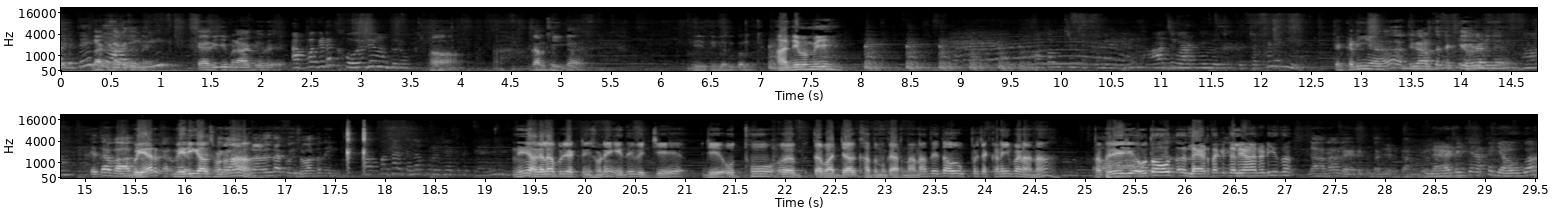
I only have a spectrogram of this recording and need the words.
ਸਾਈਡ ਤੇ? ਲੱਗ ਸਕਦੇ ਨੇ। ਕੈਰੀ ਜੀ ਬਣਾ ਕੇ ਉਰੇ। ਆਪਾਂ ਕਿਹੜਾ ਖੋਲਦੇ ਹਾਂ ਅੰਦਰੋਂ? ਹਾਂ ਗੱਲ ਠੀਕ ਆ ਜੀ ਜੀ ਬਿਲਕੁਲ। ਹਾਂਜੀ ਮੰਮੀ ਜੀ। ਆਪਾਂ ਉੱਥੇ ਚੱਕਣੇ ਨਹੀਂ ਆ ਜਗਾੜ ਨੂੰ ਚੱਕਣੇ ਨਹੀਂ ਚੱਕਣੀਆਂ ਜਗਾੜ ਤਾਂ ਚੱਕੇ ਹੋ ਜਾਣੀਆਂ। ਇਹ ਤਾਂ ਉਹ ਯਾਰ, ਮੇਰੀ ਗੱਲ ਸੁਣੋ ਨਾ। ਜਗਾੜ ਨਾਲੇ ਦਾ ਕੋਈ ਸੰਬੰਧ ਨਹੀਂ। ਆਪਾਂ ਤਾਂ ਅਗਲਾ ਪ੍ਰੋਜੈਕਟ ਕਹਿ ਰਹੇ ਹਾਂ। ਨਹੀਂ ਅਗਲਾ ਪ੍ਰੋਜੈਕਟ ਨਹੀਂ ਸੁਣੇ। ਇਹਦੇ ਵਿੱਚ ਜੇ ਉੱਥੋਂ ਅ, ਖਤਮ ਕਰਨਾ ਨਾ ਤੇ ਤਾਂ ਉਹ ਉੱਪਰ ਚੱਕਣਾ ਹੀ ਪੈਣਾ ਨਾ। ਤਾਂ ਫਿਰ ਇਹ ਜੇ- ਉਹ ਤਾਂ ਉਹ ਲਾਈਟ ਤੱਕ ਚੱਲ ਜਾਣਾ ਰੜੀ ਤਾਂ। ਨਾ ਨਾ ਲਾਈਟ ਤੱਕ ਕੰਮ ਲਾਈਟ ਚ ਆ ਕੇ ਜਾਊਗਾ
